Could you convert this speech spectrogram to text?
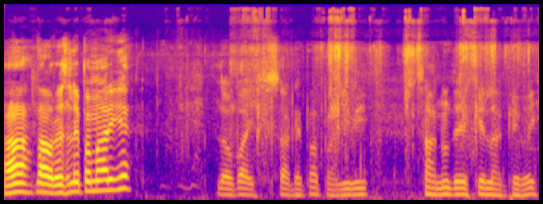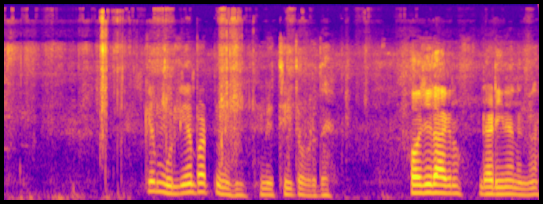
ਹਾਂ ਲਾਹੌਰੇ ਸਲਿੱਪ ਮਾਰੀ ਹੈ ਲੋ ਭਾਈ ਸਾਡੇ ਪਾਪਾ ਜੀ ਵੀ ਸਾਨੂੰ ਦੇਖ ਕੇ ਲੱਗ ਗਏ ਭਾਈ ਕਿ ਮੂਲੀਆਂ ਪੱਟ ਨਹੀਂ ਮੇਥੀ ਤੋੜਦੇ। ਹੋ ਜੀ ਲਾਗ ਨੂੰ ਡੈਡੀ ਨੇ ਲੰਘਣਾ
